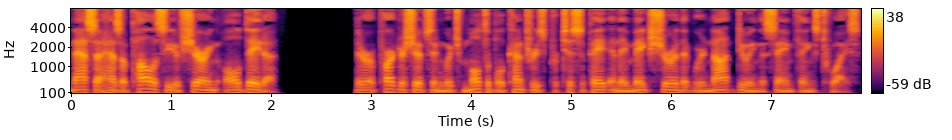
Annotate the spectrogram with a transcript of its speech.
NASA has a policy of sharing all data. There are partnerships in which multiple countries participate and they make sure that we're not doing the same things twice.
